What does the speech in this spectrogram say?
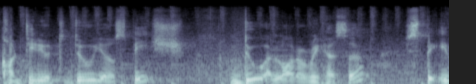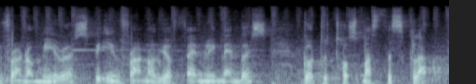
continue to do your speech, do a lot of rehearsal, speak in front of mirror, speak in front of your family members, go to Toastmasters Club,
